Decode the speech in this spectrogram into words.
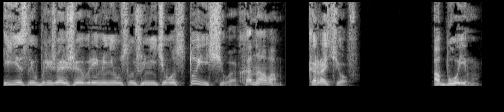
И если в ближайшее время не услышу ничего стоящего, хана вам, Карасев». «Обоим»,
